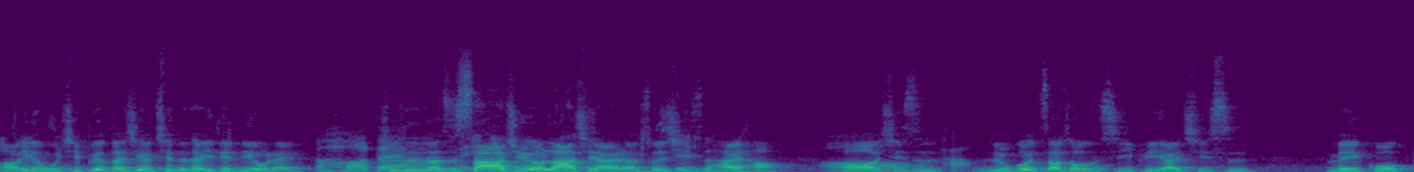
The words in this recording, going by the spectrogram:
哦，一点五七，不用担心，前阵才一点六嘞，哦，对啊，是不是？那是杀下去又拉起来了，所以其实还好。哦，其实，如果照这种 CPI，其实美国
